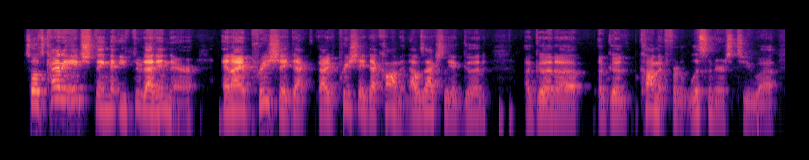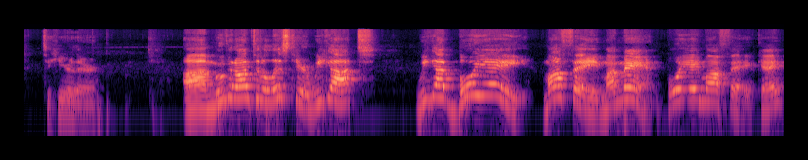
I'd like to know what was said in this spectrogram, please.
So it's kind of interesting that you threw that in there. And I appreciate that. I appreciate that comment. That was actually a good, a good, uh, a good comment for the listeners to uh, to hear there. Um, moving on to the list here, we got we got Boye Mafe, my man, Boye Mafe. Okay,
